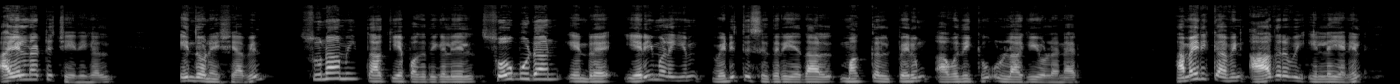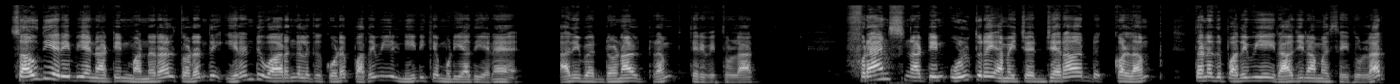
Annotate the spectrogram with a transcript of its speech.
அயல்நாட்டுச் செய்திகள். இந்தோனேஷியாவில் சுனாமி தாக்கிய பகுதிகளில் சோபுடான் என்ற எரிமலையும் வெடித்து சிதறியதால் மக்கள் பெரும் அவதிக்கு உள்ளாகியுள்ளனர். அமெரிக்காவின் ஆதரவு இல்லையெனில் சவுதி அரேபிய நாட்டின் மன்னரால் தொடர்ந்து இரண்டு வாரங்களுக்கு கூட பதவியில் நீடிக்க முடியாது என அதிபர் டொனால்டு ட்ரம்ப் தெரிவித்துள்ளார். பிரான்ஸ் நாட்டின் உள்துறை அமைச்சர் ஜெரார்டு கொலம்ப் தனது பதவியை ராஜினாமா செய்துள்ளார்.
